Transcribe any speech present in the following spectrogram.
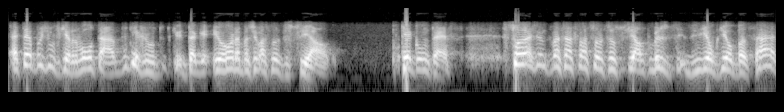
até depois eu fiquei revoltado, porque eu agora passei para a Segurança Social, o que acontece? Se toda a gente passasse para a Segurança Social, como eles diziam que iam passar,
